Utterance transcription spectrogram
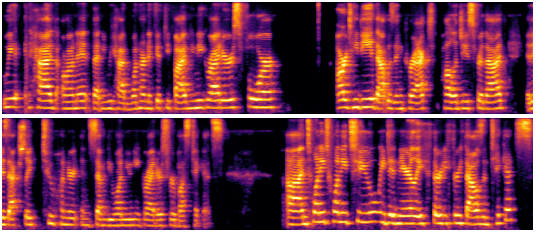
We had on it that we had 155 unique riders for RTD. That was incorrect. Apologies for that. It is actually 271 unique riders for bus tickets. Uh, in 2022, we did nearly 33,000 tickets.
